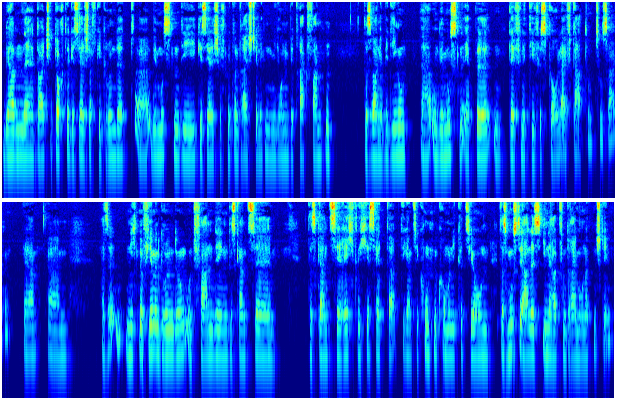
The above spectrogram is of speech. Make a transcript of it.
wir haben eine deutsche Tochtergesellschaft gegründet. Äh, wir mussten die Gesellschaft mit einem dreistelligen Millionenbetrag fanden. Das war eine Bedingung. Äh, und wir mussten Apple ein definitives Go-Live-Datum zusagen. Ja, ähm, also nicht nur Firmengründung und Funding, das ganze, das ganze rechtliche Setup, die ganze Kundenkommunikation, das musste alles innerhalb von drei Monaten stehen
